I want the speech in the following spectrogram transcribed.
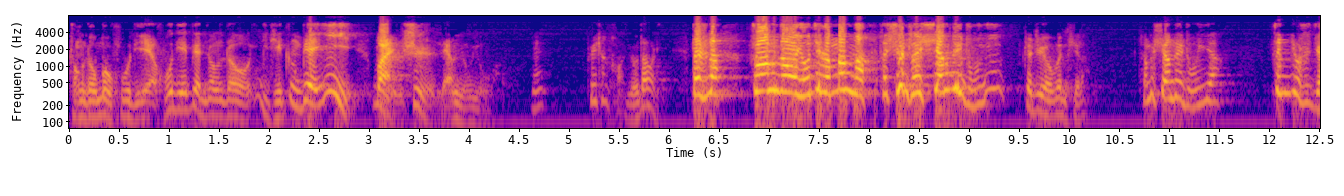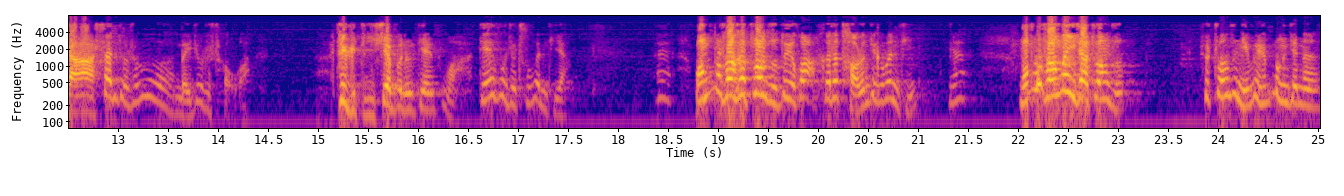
庄周梦蝴蝶，蝴蝶变庄周，一体更变异，万事良悠悠啊。嗯，非常好，有道理。但是呢，庄周有这个梦啊，他宣传相对主义，这就有问题了。什么相对主义啊？真就是假，善就是恶，美就是丑啊。这个底线不能颠覆啊，颠覆就出问题啊。哎，我们不妨和庄子对话，和他讨论这个问题。你看，我不妨问一下庄子。说庄子，你为什么梦见的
